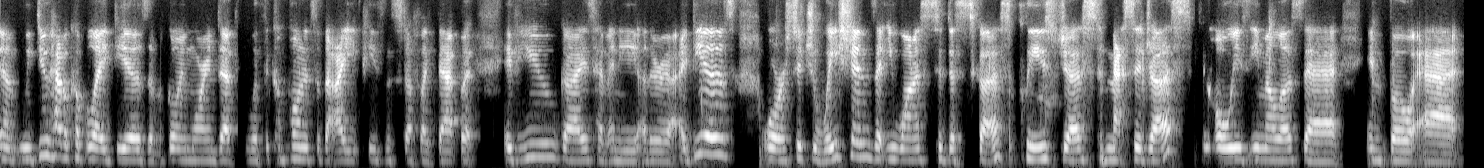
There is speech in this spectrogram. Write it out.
um, we do have a couple ideas of going more in depth with the components of the IEPs and stuff like that. But if you guys have any other ideas or situations that you want us to discuss, please just message us. You can always email us at info at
